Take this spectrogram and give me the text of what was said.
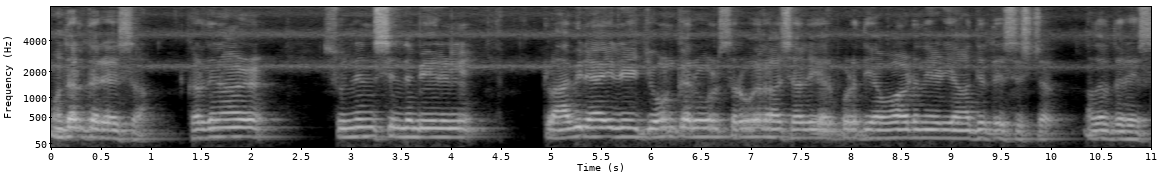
മദർ തെരേസ കർദിനാൾ സുനൻസിന്റെ പേരിൽ ക്ലാവിരായിലെ ജോൺ കരോൾ സർവകലാശാല ഏർപ്പെടുത്തിയ അവാർഡ് നേടിയ ആദ്യത്തെ സിസ്റ്റർ മദർ തെരേസ.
